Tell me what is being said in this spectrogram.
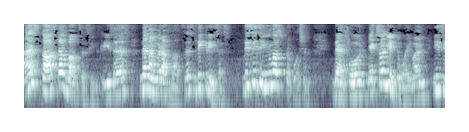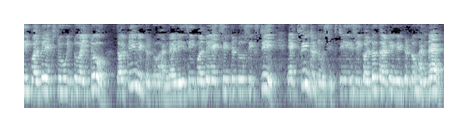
As cost of boxes increases, the number of boxes decreases. This is inverse proportion. Therefore, x1 into y1 is equal to x2 into y2. 13 into 200 is equal to x into 260. x into 260 is equal to 13 into 200.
